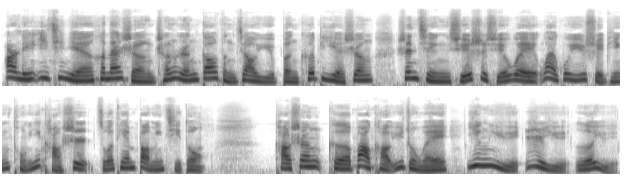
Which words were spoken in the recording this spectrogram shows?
二零一七年，河南省成人高等教育本科毕业生申请学士学位外国语水平统一考试昨天报名启动，考生可报考语种为英语、日语、俄语。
